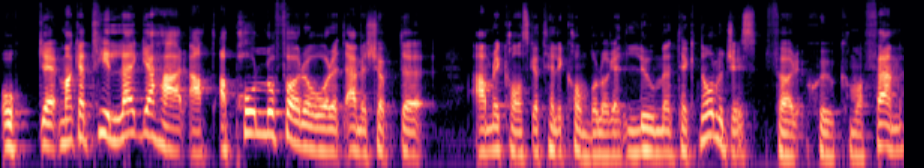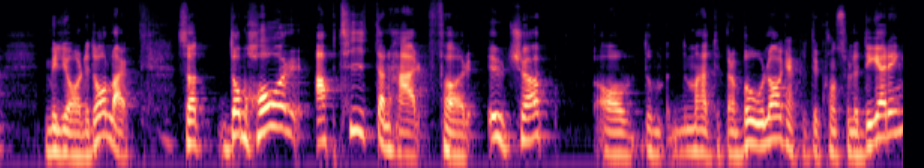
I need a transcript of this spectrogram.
Och eh, man kan tillägga här att Apollo förra året även köpte amerikanska telekombolaget Lumen Technologies för 7,5 miljarder dollar. Så att de har aptiten här för utköp av de, de här typerna av bolag, kanske lite konsolidering.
